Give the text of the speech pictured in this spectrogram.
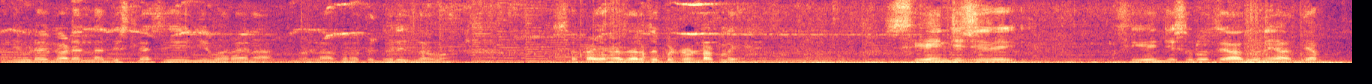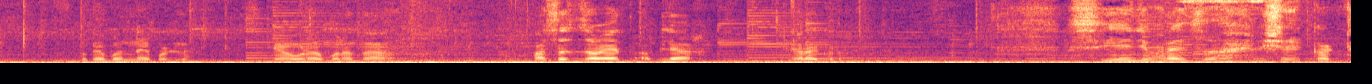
आणि एवढ्या गाड्यांना दिसल्या सी एन जी भरायला. म्हणलं आपण आता घरीच जावं. सकाळी हजारचं पेट्रोल टाकले सी एन जीची सी एन जी सुरूच आहे अजूनही अद्याप. तो काय बंद नाही पडला. त्यामुळे आपण आता असंच जाऊयात आपल्या घराकडं. सी एन जी भरायचं विषय कट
